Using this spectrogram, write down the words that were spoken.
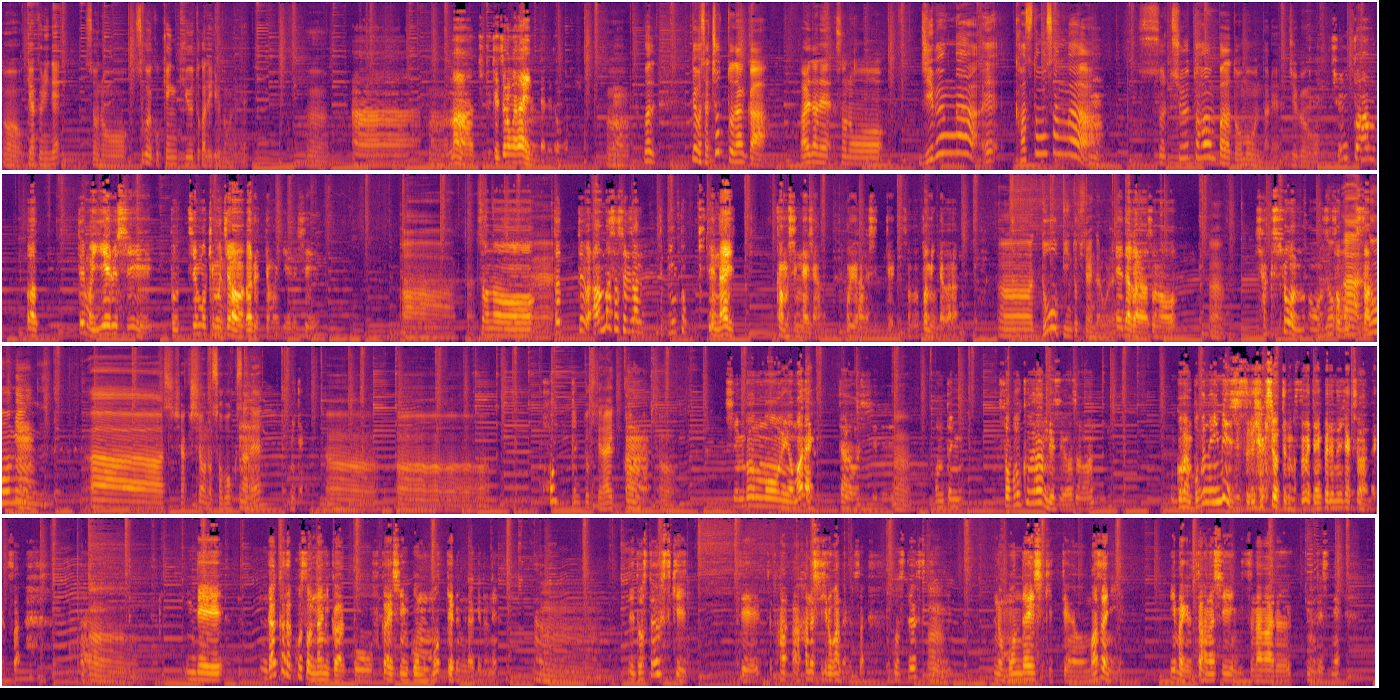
うん、逆にねそのすごいこう研究とかできると思うよね。あー。うん。まあちょっと結論がないんだけど。うん、うん。うんまあ、でもさちょっとなんかあれだねその自分がえカツトンさんが、そう中途半端だと思うんだね自分を。中途半端っても言えるしどっちも気持ちはわかるっても言えるし、あー確かにその、ね例えばあんまさそれさんってピンときてないかもしんないじゃん。こういう話って。その都民だから。うーんどうピンときてないんだろう俺。えだからそのうん。百姓のの素朴さ。あ農民、うん。あー百姓の素朴さね。みたいうんうんうん。うんうんうんほんピンときてないかも。ね新聞も読まないだろうし、うんうん本当に素朴なんですよ。そのごめん僕のイメージする百姓っていうのもすごいテンプレの百姓なんだけどさ、うん。うんでだからこそ何かこう深い信仰も持ってるんだけどね、うん。でドストエフスキーってちょっとはあ話広がるんだけどさ。ドストエフスキーの問題意識っていうのはまさに今言った話につながるんですね。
